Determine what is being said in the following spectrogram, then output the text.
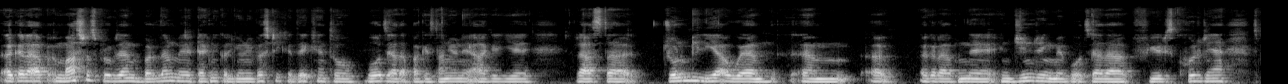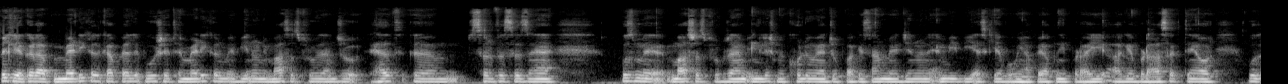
اگر آپ ماسٹرز پروگرام برلن میں ٹیکنیکل یونیورسٹی کے دیکھیں تو بہت زیادہ پاکستانیوں نے آگے یہ راستہ چن بھی لیا ہوا ہے۔ اگر آپ نے انجینئرنگ میں بہت زیادہ فیلڈز کھل رہے ہیں اسپیشلی اگر آپ میڈیکل کا پہلے پوچھ رہے تھے، میڈیکل میں بھی انہوں نے ماسٹرز پروگرام جو ہیلتھ سروسز ہیں اس میں ماسٹرز پروگرام انگلش میں کھلے ہوئے ہیں جو پاکستان میں جنہوں نے ایم بی بی ایس کیا، وہ یہاں پہ اپنی پڑھائی آگے بڑھا سکتے ہیں اور وہ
